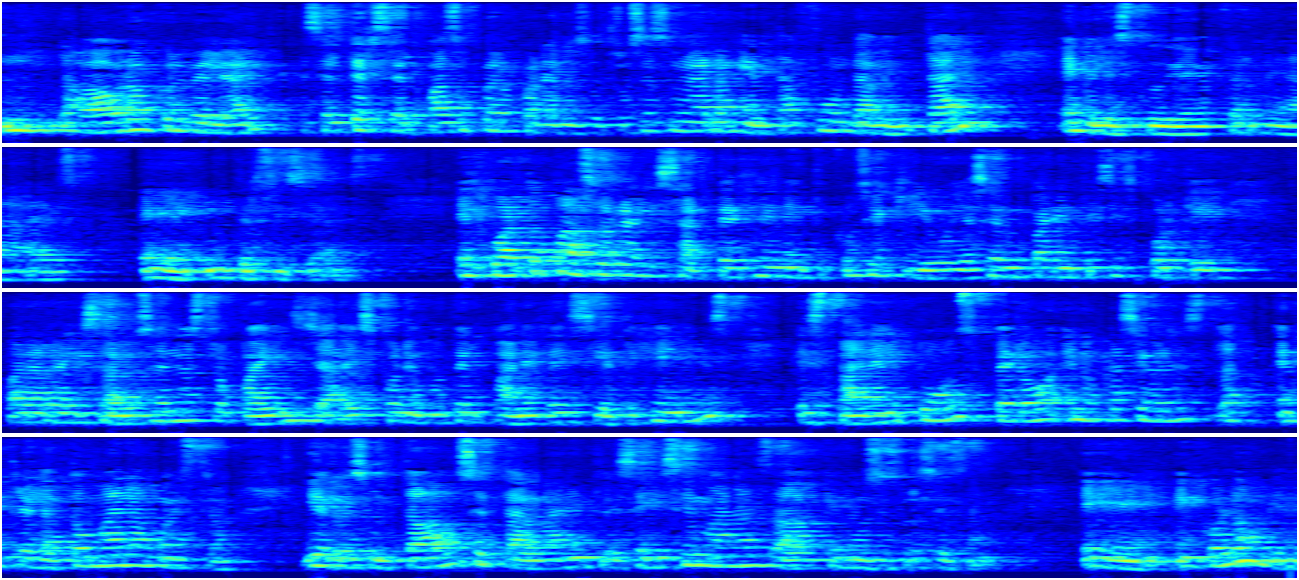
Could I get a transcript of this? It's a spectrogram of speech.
la broncoalveolar es el tercer paso, pero para nosotros es una herramienta fundamental en el estudio de enfermedades eh, intersticiales. El cuarto paso es realizar test genéticos y aquí voy a hacer un paréntesis porque para realizarlos en nuestro país ya disponemos del panel de siete genes, está en el POS, pero en ocasiones entre la toma de la muestra y el resultado se tardan entre seis semanas dado que no se procesan eh, en Colombia.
